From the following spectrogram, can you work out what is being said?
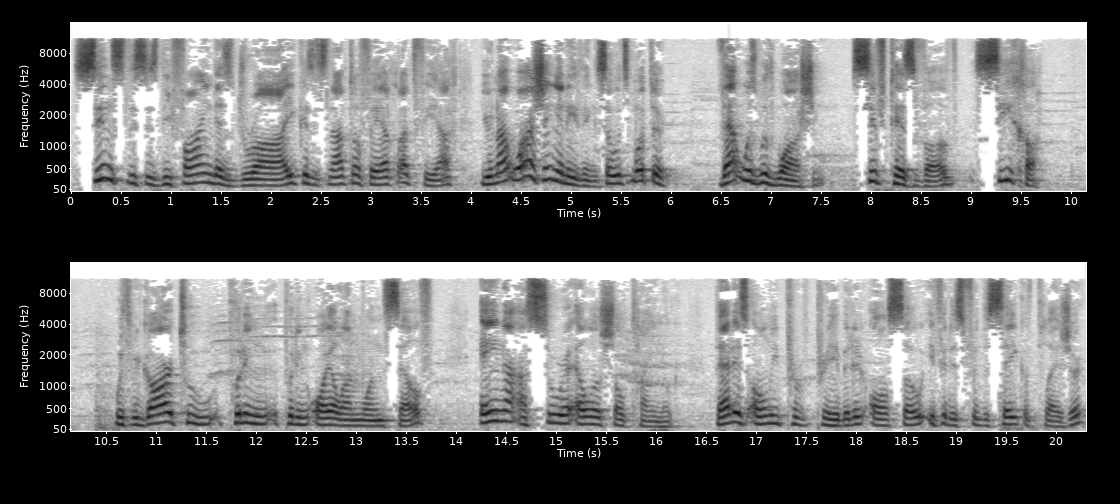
Since this is defined as dry because it's not tofeach latfiach, you're not washing anything, so it's mutter. That was with washing. Siftes vav sicha with regard to putting, putting oil on oneself, Eina Asura El Tainuk. That is only pro- prohibited also if it is for the sake of pleasure.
